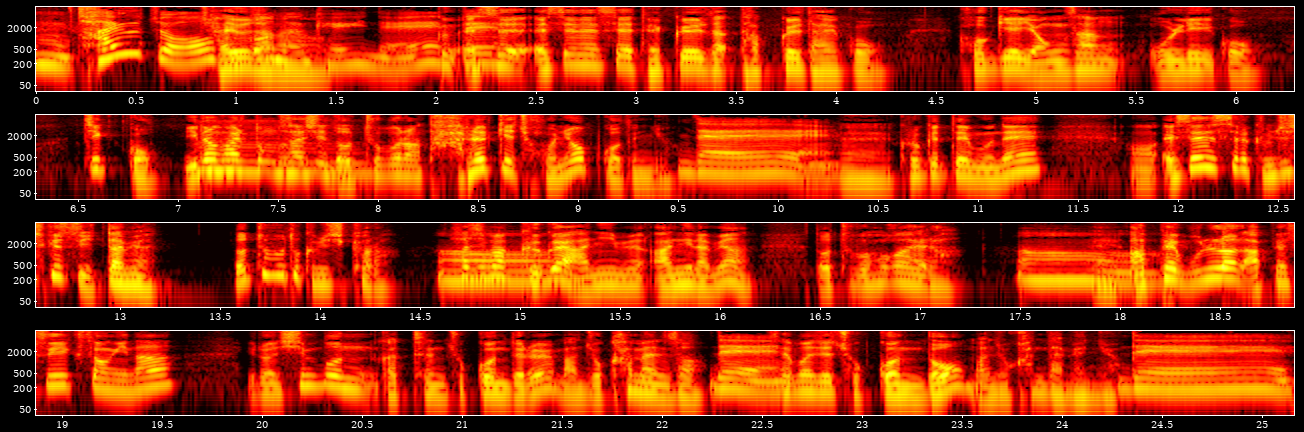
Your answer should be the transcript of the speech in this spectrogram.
음, 자유죠. 자유잖아요. 개인의. 그럼 네. SNS에 댓글 다- 답글 달고 거기에 영상 올리고 찍고 이런 음. 활동도 사실 너튜브랑 다를 게 전혀 없거든요. 네. 네, 그렇기 때문에 어, SNS를 금지시킬 수 있다면 너튜브도 금지시켜라. 하지만 어. 그게 아니면 아니라면 너튜브 허가해라. 어. 네, 앞에 물론 앞에 수익성이나 이런 신분 같은 조건들을 만족하면서 네. 세 번째 조건도 만족한다면요. 네.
